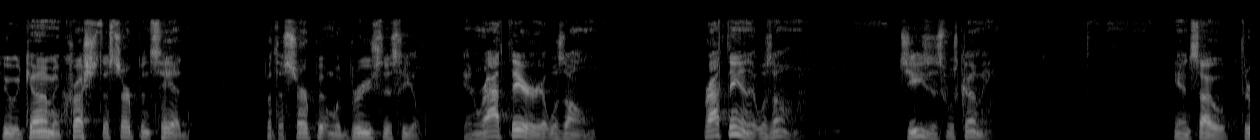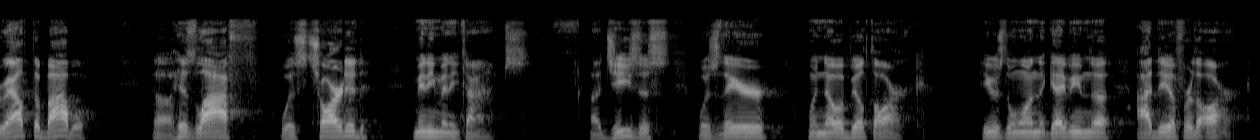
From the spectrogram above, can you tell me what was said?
who would come and crush the serpent's head, but the serpent would bruise his heel. And right there, it was on. Right then, it was on. Jesus was coming. And so, throughout the Bible, uh, his life was charted many, many times. Uh, Jesus was there when Noah built the ark. He was the one that gave him the idea for the ark.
